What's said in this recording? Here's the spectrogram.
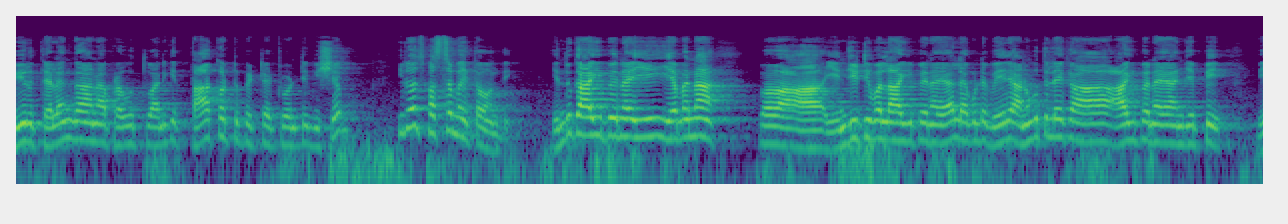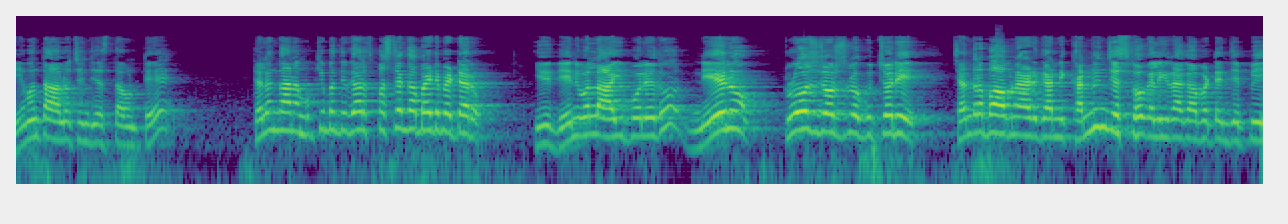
మీరు తెలంగాణ ప్రభుత్వానికి తాకట్టు పెట్టేటువంటి విషయం ఈరోజు స్పష్టమవుతూ ఉంది. ఎందుకు ఆగిపోయినాయి? ఏమైనా ఎన్జిటి వల్ల ఆగిపోయినాయా? లేకుంటే వేరే అనుమతి లేక ఆగిపోయినాయా అని చెప్పి మేమంతా ఆలోచన చేస్తూ ఉంటే తెలంగాణ ముఖ్యమంత్రి గారు స్పష్టంగా బయటపెట్టారు ఇది దేనివల్ల ఆగిపోలేదు? నేను క్లోజ్ డోర్స్లో కూర్చొని చంద్రబాబు నాయుడు గారిని కన్విన్స్ చేసుకోగలిగినా కాబట్టి అని చెప్పి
